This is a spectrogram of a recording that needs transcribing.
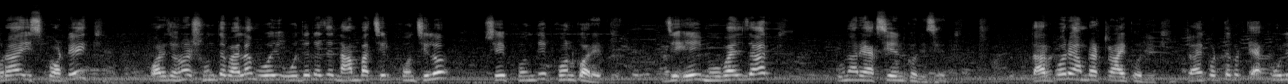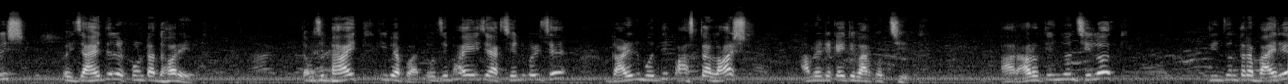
ওরা স্পটে পরে যখন শুনতে পেলাম ওই ওদের যে নাম্বার ছিল, ফোন ছিল, সেই ফোন দিয়ে ফোন করে যে এই মোবাইল যার ওনার অ্যাক্সিডেন্ট করেছে। তারপরে আমরা ট্রাই করি। ট্রাই করতে করতে পুলিশ ওই জাহিদুলের ফোনটা ধরে। তো বলছি, ভাই, কী ব্যাপার? তো বলছি, ভাই, এই যে অ্যাক্সিডেন্ট করেছে, গাড়ির মধ্যে পাঁচটা লাশ, আমরা এটা কেটে বার করছি। আর আরও তিনজন ছিল, তিনজন তারা বাইরে,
